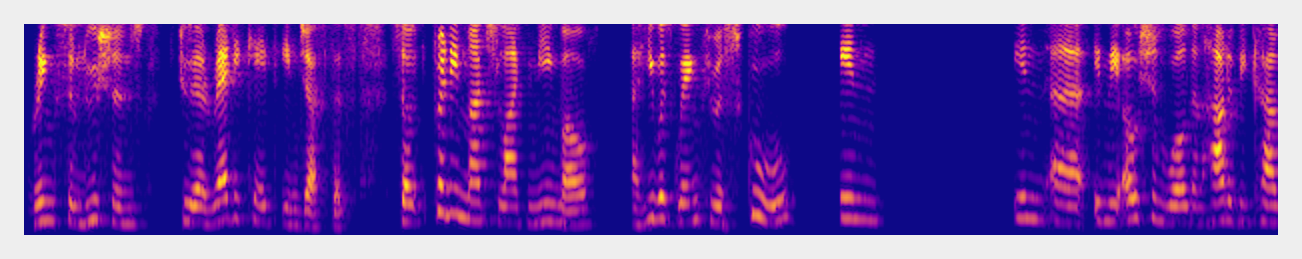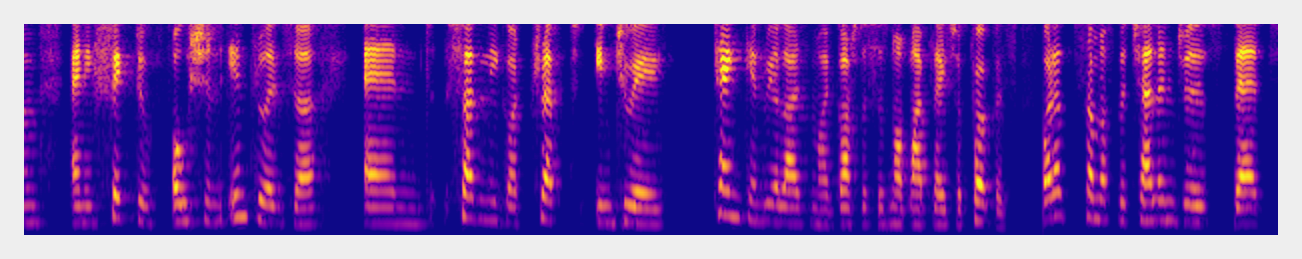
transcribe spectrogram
bring solutions to eradicate injustice. So pretty much like Nemo, uh, he was going through a school in in uh, in the ocean world and how to become an effective ocean influencer and suddenly got trapped into a tank and realized my gosh this is not my place of purpose what are some of the challenges that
